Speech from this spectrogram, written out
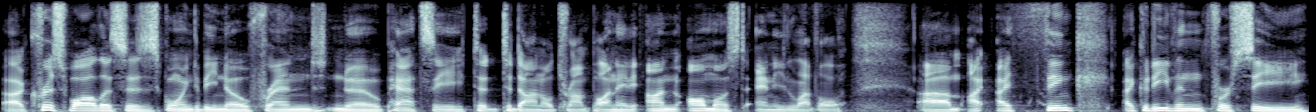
Uh, Chris Wallace is going to be no friend, no patsy to, to Donald Trump on any, on almost any level. Um, I, I think I could even foresee,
